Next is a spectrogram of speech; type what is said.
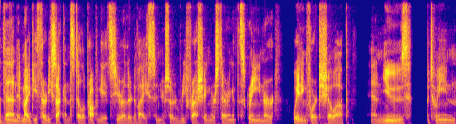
but then it might be 30 seconds till it propagates to your other device and you're sort of refreshing or staring at the screen or waiting for it to show up. And Muse between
